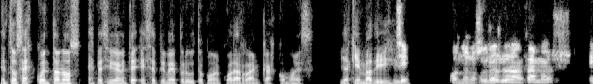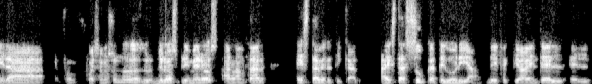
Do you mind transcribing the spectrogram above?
Entonces, cuéntanos específicamente ese primer producto con el cual arrancas, ¿cómo es? ¿Y a quién va dirigido? Sí. Cuando nosotros lo lanzamos, era, fuésemos uno de los primeros a lanzar esta vertical, a esta subcategoría de efectivamente el,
